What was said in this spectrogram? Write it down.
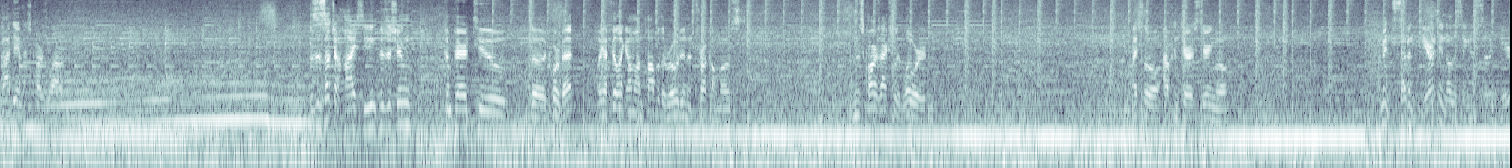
God damn, this car's loud. This is such a high seating position compared to the Corvette. Like I feel like I'm on top of the road in a truck almost. And this car is actually lowered. Nice little Alcantara steering wheel. I'm in seventh gear. I didn't know this thing has seven gears.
